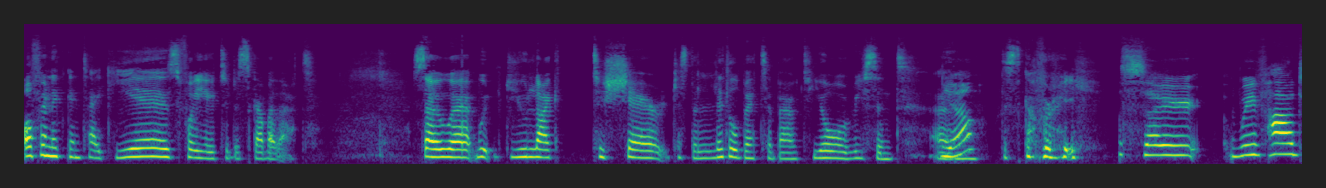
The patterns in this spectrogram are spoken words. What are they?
often it can take years for you to discover that. So, uh, would you like to share just a little bit about your recent um, Yeah. discovery? So we've had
